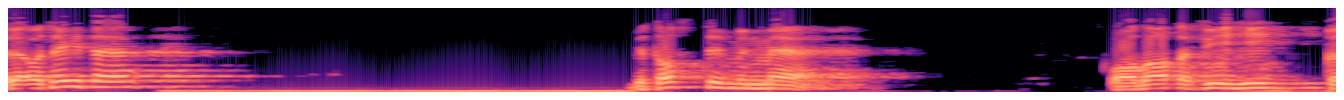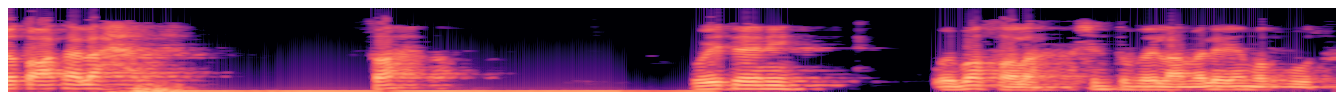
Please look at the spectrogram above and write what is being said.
لو أتيت بطست من ماء وضعت فيه قطعة لحم صح؟ وإيه تاني؟ وبصلة عشان تبقى العملية مظبوطة.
